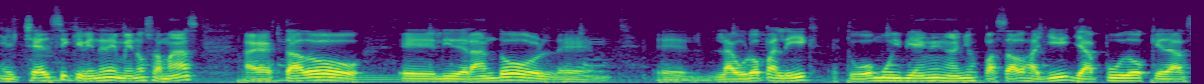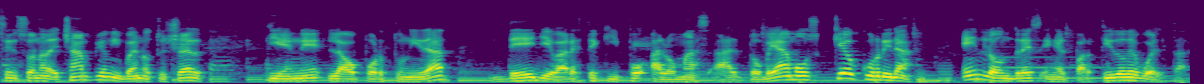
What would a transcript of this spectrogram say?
el Chelsea que viene de menos a más ha estado eh, liderando eh, eh, la Europa League, estuvo muy bien en años pasados allí, ya pudo quedarse en zona de Champions y bueno, Tuchel tiene la oportunidad de llevar este equipo a lo más alto. Veamos qué ocurrirá en Londres en el partido de vuelta.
